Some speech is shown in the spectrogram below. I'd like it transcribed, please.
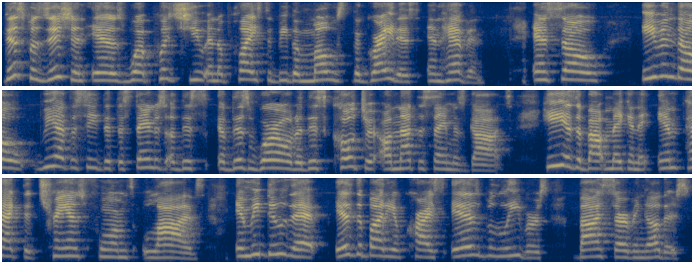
this position is what puts you in a place to be the most the greatest in heaven and so even though we have to see that the standards of this of this world or this culture are not the same as God's. He is about making an impact that transforms lives. And we do that as the body of Christ, as believers, by serving others.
